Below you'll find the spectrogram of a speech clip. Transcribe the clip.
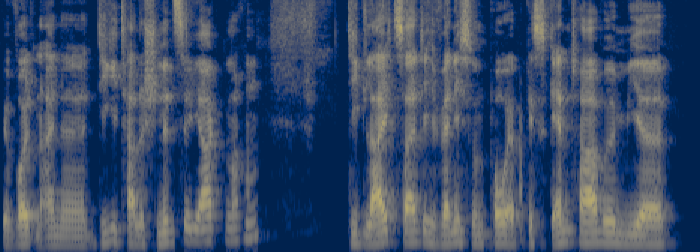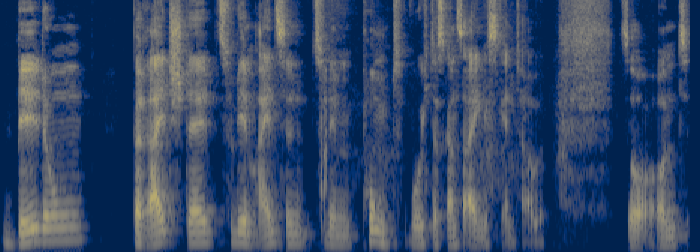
wir wollten eine digitale Schnitzeljagd machen, die gleichzeitig, wenn ich so ein PowerApp gescannt habe, mir Bildung bereitstellt zu dem einzelnen, zu dem Punkt, wo ich das Ganze eingescannt habe. So, und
